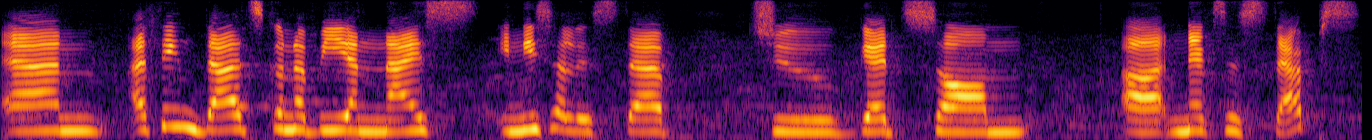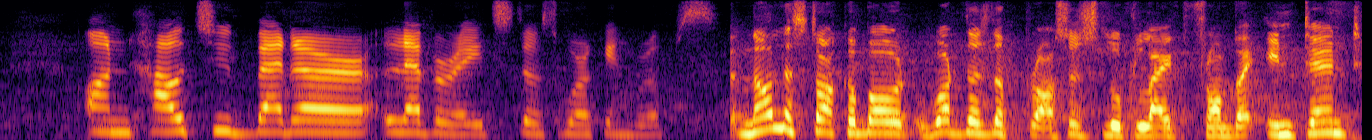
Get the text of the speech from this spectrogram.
And I think that's going to be a nice initial step to get some uh, next steps on how to better leverage those working groups. Now let's talk about what does the process look like from the intent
